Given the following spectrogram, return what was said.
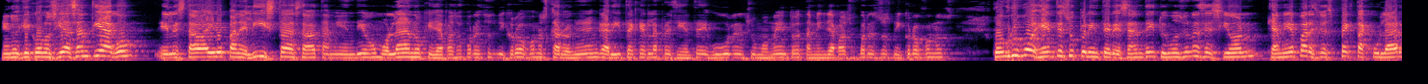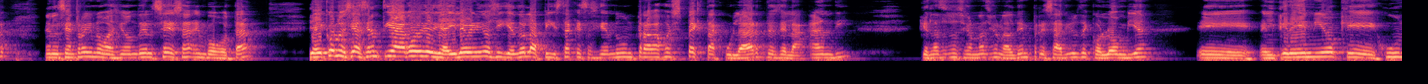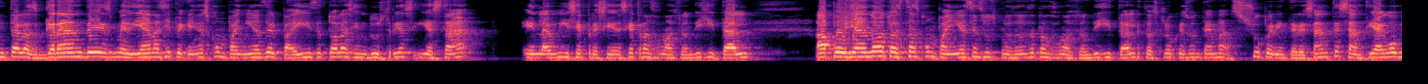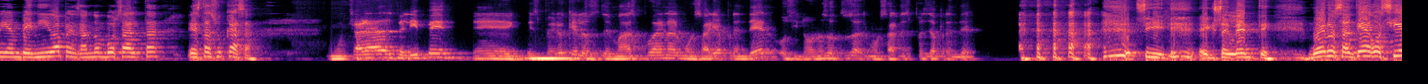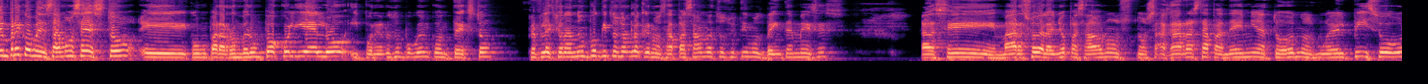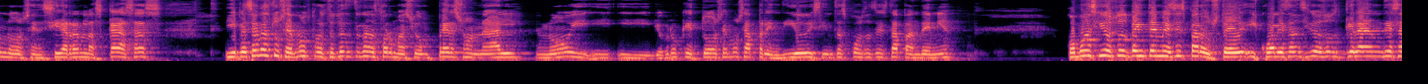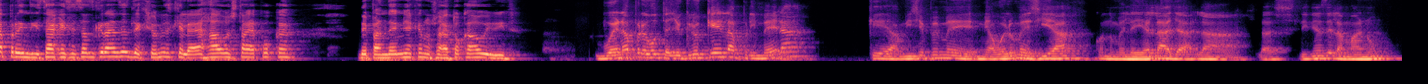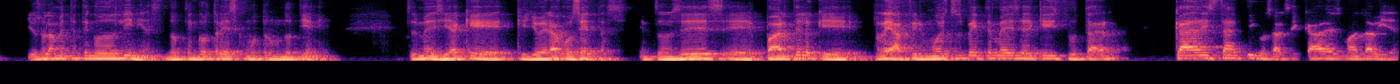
en el que conocí a Santiago, él estaba ahí de panelista, estaba también Diego Molano, que ya pasó por estos micrófonos, Carolina Angarita, que era la presidenta de Google en su momento, también ya pasó por estos micrófonos. Fue un grupo de gente súper interesante y tuvimos una sesión que a mí me pareció espectacular en el Centro de Innovación del CESA en Bogotá. Y ahí conocí a Santiago y desde ahí le he venido siguiendo la pista, que está haciendo un trabajo espectacular desde la ANDI, que es la Asociación Nacional de Empresarios de Colombia eh, el gremio que junta las grandes, medianas y pequeñas compañías del país, de todas las industrias, y está en la vicepresidencia de transformación digital, apoyando a todas estas compañías en sus procesos de transformación digital. Entonces creo que es un tema súper interesante. Santiago, bienvenido Pensando en Voz Alta. Esta es su casa. Muchas gracias, Felipe. Eh, espero que los demás puedan almorzar y aprender, o si no, nosotros almorzar después de aprender. sí, excelente. Bueno, Santiago, siempre comenzamos esto eh, como para romper un poco el hielo y ponernos un poco en contexto, reflexionando un poquito sobre lo que nos ha pasado en estos últimos 20 meses. Hace marzo del año pasado nos, nos agarra esta pandemia, todos nos mueve el piso, nos encierran las casas y empiezan a sucedernos procesos de transformación personal, ¿no? Y, y yo creo que todos hemos aprendido distintas cosas de esta pandemia. ¿Cómo han sido estos 20 meses para usted y cuáles han sido esos grandes aprendizajes, esas grandes lecciones que le ha dejado esta época de pandemia que nos ha tocado vivir? Buena pregunta. Yo creo que la primera que a mí siempre me, mi abuelo me decía cuando me leía la, las líneas de la mano, yo solamente tengo dos líneas, no tengo tres como todo el mundo tiene. Entonces me decía que, que yo era gocetas. Entonces, eh, parte de lo que reafirmó estos 20 meses hay que disfrutar cada instante y gozarse cada vez más la vida,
